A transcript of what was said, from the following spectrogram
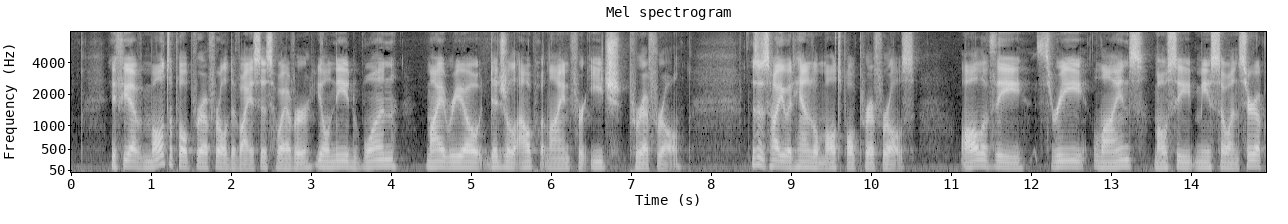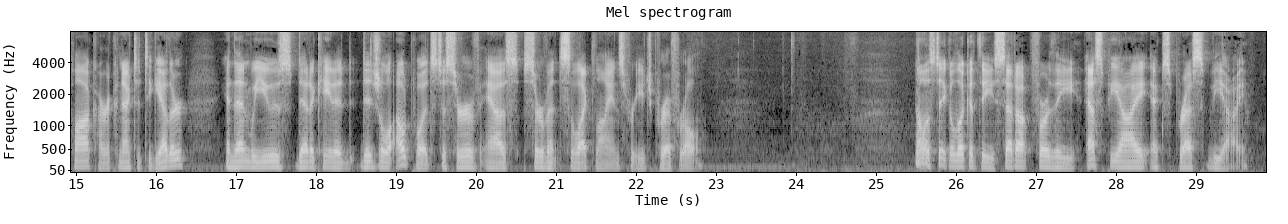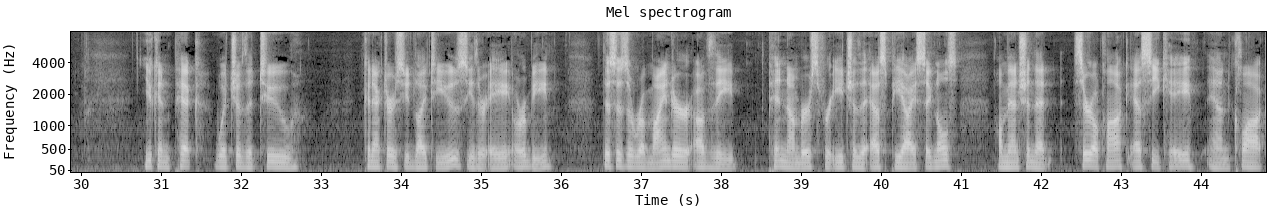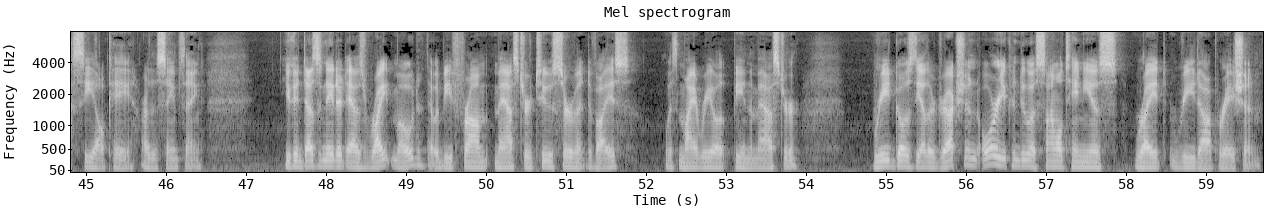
If you have multiple peripheral devices, however, you'll need one myRIO digital output line for each peripheral. This is how you would handle multiple peripherals. All of the three lines, MOSI, MISO, and serial clock, are connected together, and then we use dedicated digital outputs to serve as servant select lines for each peripheral. Now let's take a look at the setup for the SPI Express VI. You can pick which of the two connectors you'd like to use, either A or B. This is a reminder of the pin numbers for each of the SPI signals. I'll mention that serial clock SCK and clock CLK are the same thing. You can designate it as write mode, that would be from master to servant device, with myRIO being the master read goes the other direction, or you can do a simultaneous write read operation.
